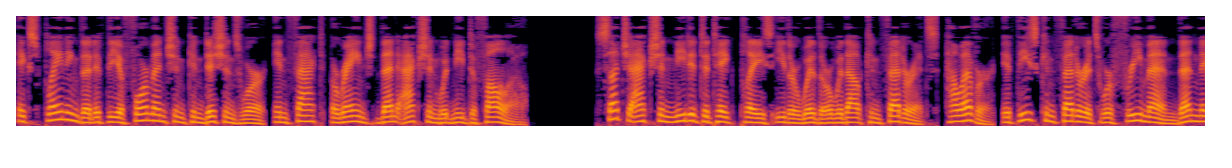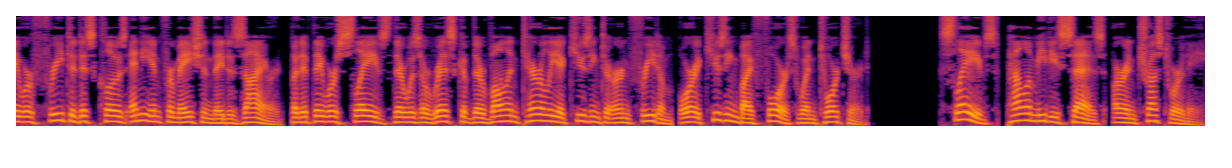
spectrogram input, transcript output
explaining that if the aforementioned conditions were, in fact, arranged then action would need to follow. Such action needed to take place either with or without Confederates, however, if these Confederates were free men then they were free to disclose any information they desired, but if they were slaves there was a risk of their voluntarily accusing to earn freedom, or accusing by force when tortured. Slaves, Palamedes says, are untrustworthy.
